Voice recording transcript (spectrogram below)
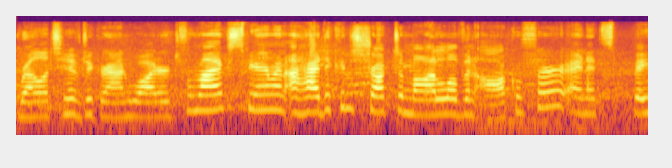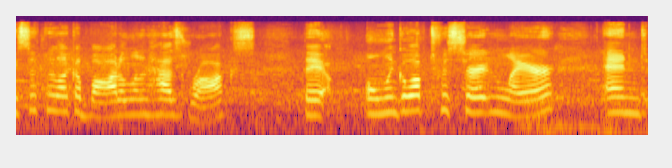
relative to groundwater. For my experiment I had to construct a model of an aquifer and it's basically like a bottle and it has rocks. They only go up to a certain layer and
